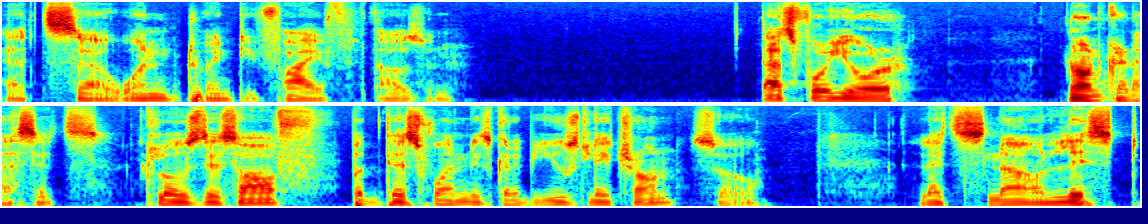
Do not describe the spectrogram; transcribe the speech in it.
that's uh, 125,000 that's for your non-current assets. Close this off but this one is going to be used later on. So let's now list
